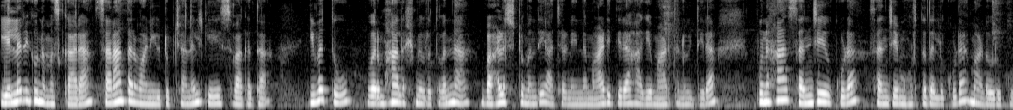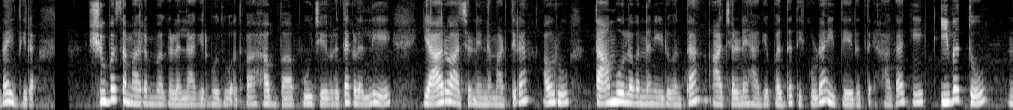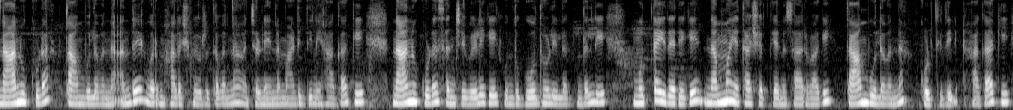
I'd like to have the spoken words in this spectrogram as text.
ಎಲ್ಲರಿಗೂ ನಮಸ್ಕಾರ. ಸನಾತನವಾಣಿ ಯೂಟ್ಯೂಬ್ ಚಾನೆಲ್ಗೆ ಸ್ವಾಗತ. ಇವತ್ತು ವರಮಹಾಲಕ್ಷ್ಮಿ ವ್ರತವನ್ನು ಬಹಳಷ್ಟು ಮಂದಿ ಆಚರಣೆಯನ್ನು ಮಾಡಿದ್ದೀರಾ, ಹಾಗೆ ಮಾಡ್ತಾನೂ ಇದ್ದೀರಾ. ಪುನಃ ಸಂಜೆಯೂ ಕೂಡ, ಸಂಜೆ ಮುಹೂರ್ತದಲ್ಲೂ ಕೂಡ ಮಾಡೋರು ಕೂಡ ಇದ್ದೀರಾ. ಶುಭ ಸಮಾರಂಭಗಳಲ್ಲಾಗಿರ್ಬೋದು ಅಥವಾ ಹಬ್ಬ, ಪೂಜೆ, ವ್ರತಗಳಲ್ಲಿ ಯಾರು ಆಚರಣೆಯನ್ನು ಮಾಡ್ತೀರಾ, ಅವರು ತಾಂಬೂಲವನ್ನು ನೀಡುವಂಥ ಆಚರಣೆ ಹಾಗೆ ಪದ್ಧತಿ ಕೂಡ ಇದ್ದೇ ಇರುತ್ತೆ. ಹಾಗಾಗಿ ಇವತ್ತು ನಾನು ಕೂಡ ತಾಂಬೂಲವನ್ನು, ಅಂದರೆ ವರಮಹಾಲಕ್ಷ್ಮಿ ವ್ರತವನ್ನು ಆಚರಣೆಯನ್ನು ಮಾಡಿದ್ದೀನಿ. ಹಾಗಾಗಿ ನಾನು ಕೂಡ ಸಂಜೆ ವೇಳೆಗೆ ಒಂದು ಗೋಧೋಳಿ ಲಗ್ನದಲ್ಲಿ ಮುತ್ತೈದರಿಗೆ ನಮ್ಮ ಯಥಾಶಕ್ತಿ ಅನುಸಾರವಾಗಿ ತಾಂಬೂಲವನ್ನು ಕೊಡ್ತಿದ್ದೀನಿ. ಹಾಗಾಗಿ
